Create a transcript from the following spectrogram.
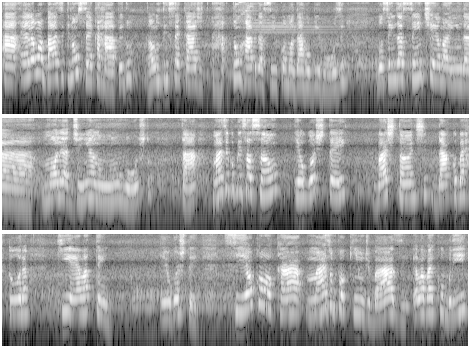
Ah, ela é uma base que não seca rápido, ela não tem secagem tão rápida assim como a da Ruby Rose. Você ainda sente ela ainda molhadinha no, no rosto, tá? Mas em compensação, eu gostei bastante da cobertura que ela tem. Eu gostei. Se eu colocar mais um pouquinho de base, ela vai cobrir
